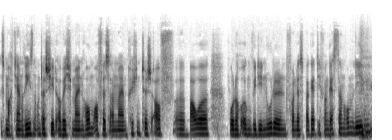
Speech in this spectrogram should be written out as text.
Es macht ja einen riesen Unterschied, ob ich mein Homeoffice an meinem Küchentisch aufbaue, wo noch irgendwie die Nudeln von der Spaghetti von gestern rumliegen,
